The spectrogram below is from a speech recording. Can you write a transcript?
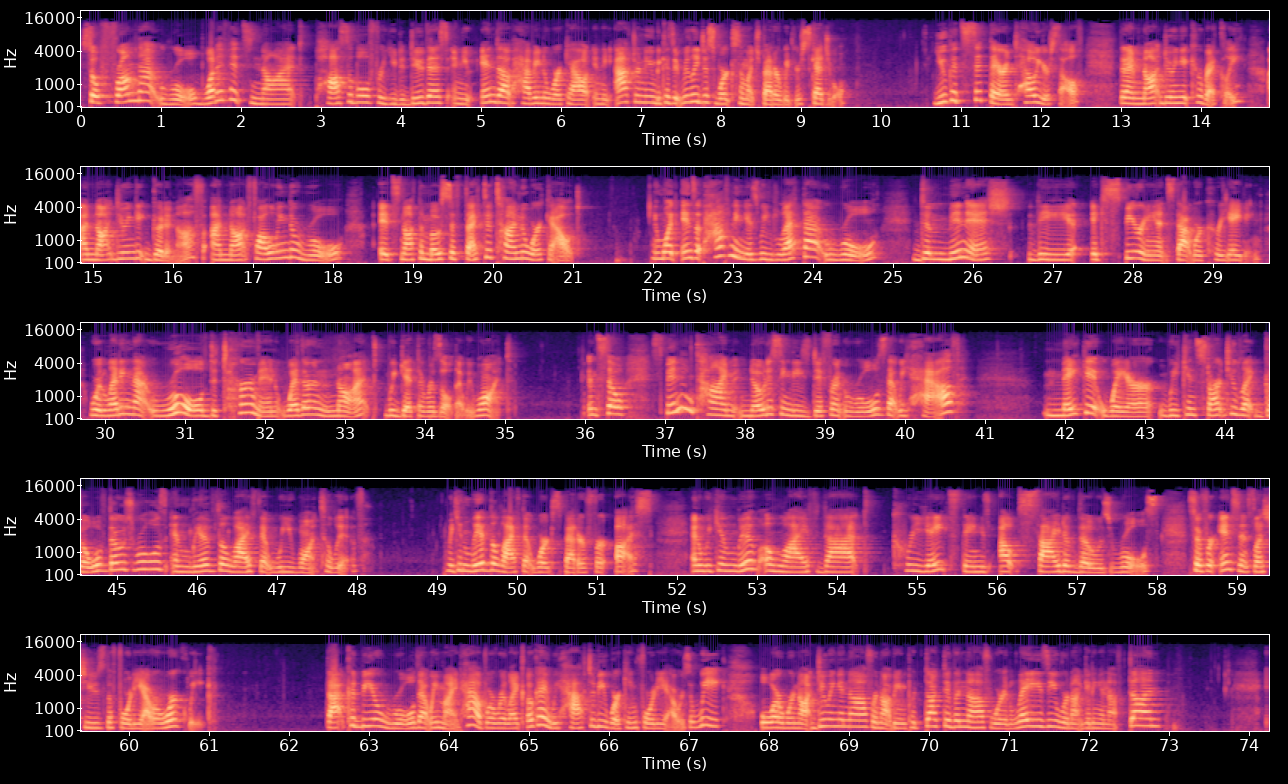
so, from that rule, what if it's not possible for you to do this and you end up having to work out in the afternoon because it really just works so much better with your schedule? You could sit there and tell yourself that I'm not doing it correctly, I'm not doing it good enough, I'm not following the rule, it's not the most effective time to work out. And what ends up happening is we let that rule diminish the experience that we're creating. We're letting that rule determine whether or not we get the result that we want. And so, spending time noticing these different rules that we have make it where we can start to let go of those rules and live the life that we want to live. We can live the life that works better for us. And we can live a life that creates things outside of those rules. So, for instance, let's use the 40 hour work week. That could be a rule that we might have where we're like, okay, we have to be working 40 hours a week, or we're not doing enough, we're not being productive enough, we're lazy, we're not getting enough done.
